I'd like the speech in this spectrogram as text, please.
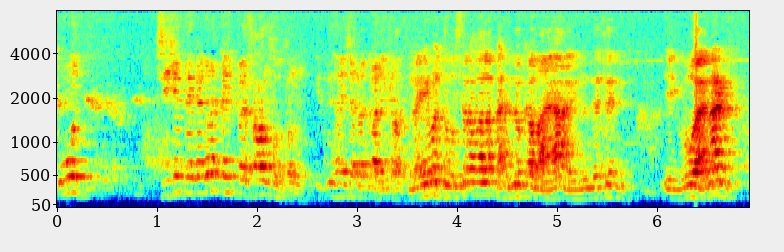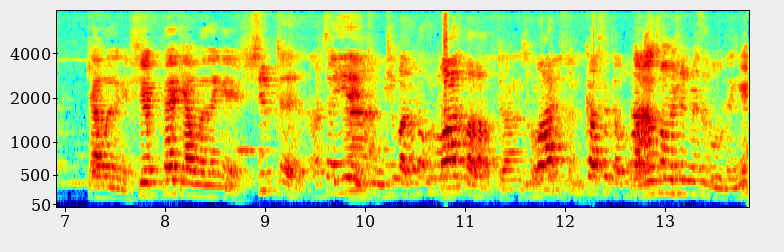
तो वो चीज़ें देखेगा ना कहीं परेशान होता हूँ इतनी सारी ज़्यादा गाड़ी कहाँ नहीं वो दूसरा वाला पहलू कब आया? जैसे एक वो है ना क्या बोलेंगे शिफ्ट है क्या बोलेंगे? शिफ्ट है। अच्छा ये हाँ। जो ये बात था उन्माद वाला। उन्माद कब से कब ट्रांसफॉर्मेशन कैसे बोल देंगे।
